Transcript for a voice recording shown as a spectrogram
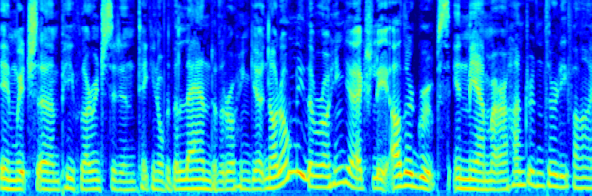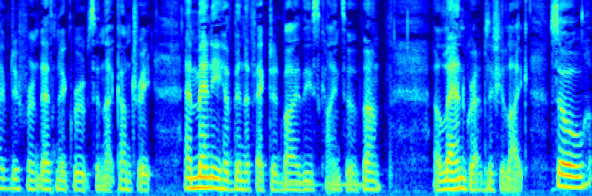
in which um, people are interested in taking over the land of the Rohingya. Not only the Rohingya, actually, other groups in Myanmar, 135 different ethnic groups in that country, and many have been affected by these kinds of um, uh, land grabs, if you like. So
